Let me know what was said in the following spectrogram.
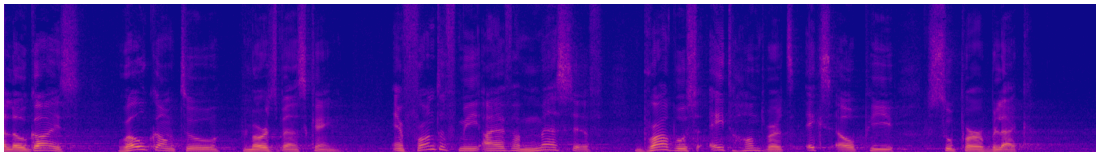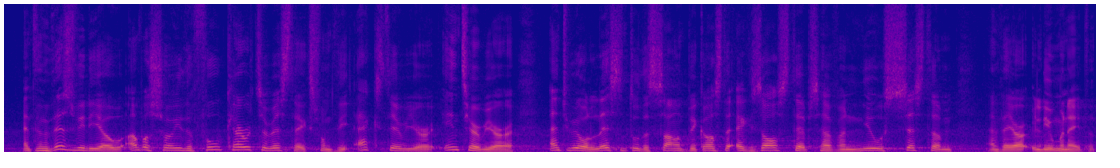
Hello guys, welcome to Mercedes-Benz King. In front of me I have a massive Brabus 800 XLP Super Black. And in this video I will show you the full characteristics from the exterior, interior and we will listen to the sound because the exhaust tips have a new system and they are illuminated.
